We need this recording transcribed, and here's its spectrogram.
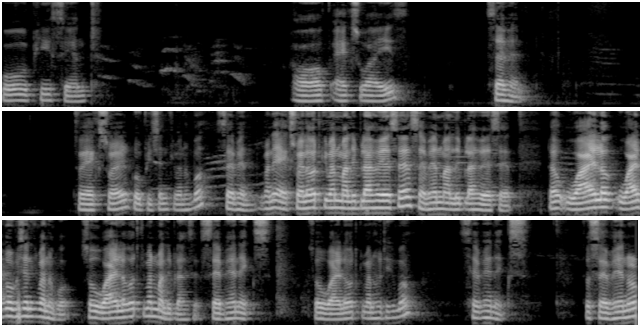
coefficient of xy is 7 so' x ৱাইৰ কফিচিয়েণ্ট কিমান হ'ব? ছেভেন মানে এক্স ৱাইৰ লগত কিমান মাল্টিপ্লাই হৈ আছে? ছেভেন মাল্টিপ্লাই হৈ আছে। তাৰ ৱাইৰ লগ ৱাইৰ কফিচিয়েণ্ট কিমান হ'ব? চ' ৱাইৰ লগত কিমান মাল্টিপ্লাই হৈছে? ছেভেন এক্স চ' ৱাইৰ লগত কিমান হৈ থাকিব? ছেভেন এক্স চ' ছেভেনৰ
